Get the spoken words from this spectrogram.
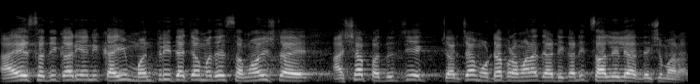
आय एस अधिकारी आणि काही मंत्री त्याच्यामध्ये समाविष्ट आहेत अशा पद्धतीची एक चर्चा मोठ्या प्रमाणात या ठिकाणी चाललेली आहे अध्यक्ष महाराज.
